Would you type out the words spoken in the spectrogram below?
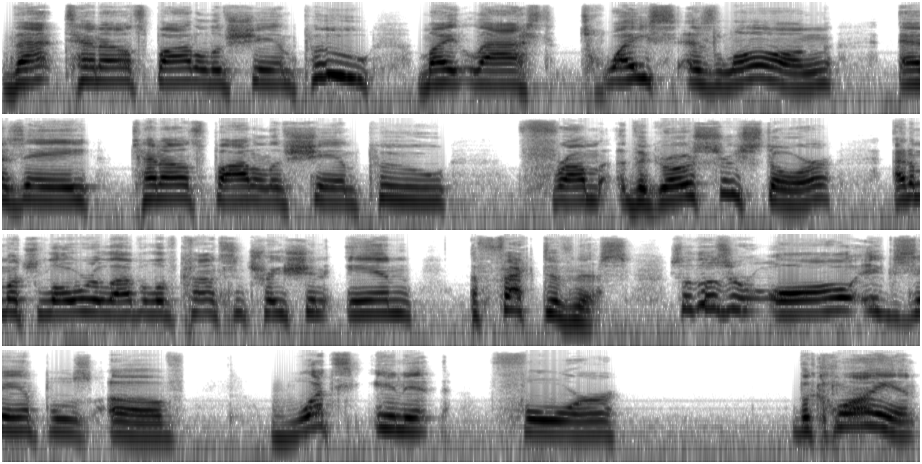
that 10 ounce bottle of shampoo might last twice as long as a 10 ounce bottle of shampoo from the grocery store at a much lower level of concentration and effectiveness. So, those are all examples of what's in it for the client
